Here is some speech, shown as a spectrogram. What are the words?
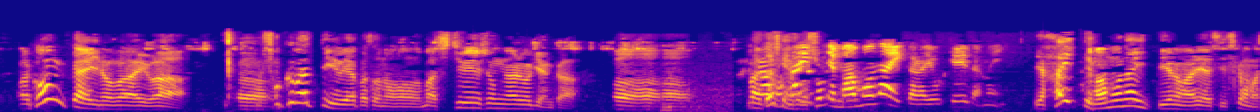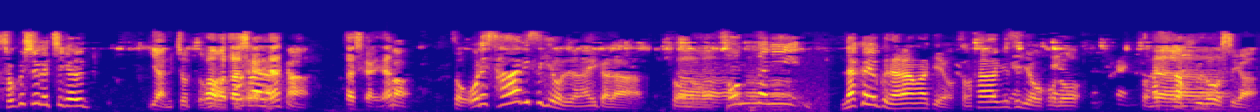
まあ今回の場合は、うん。うん。職場っていうやっぱその、まあシチュエーションがあるわけやんか。うん。うん。まあ確かに入そのって間もないから余計じゃない。いや、入って間もないっていうのもあれやし、しかもまあ職種が違うやん、ちょっと。まあまあ確かになそれはなんか、確かにな。まあ、そう、俺サービス業じゃないから、そあーの、そんなに仲良くならんわけよ。そのサービス業ほど、そのスタッフ同士が。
